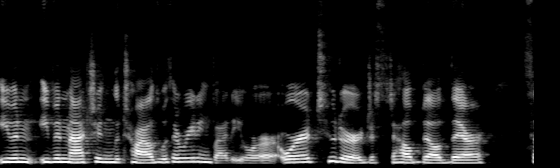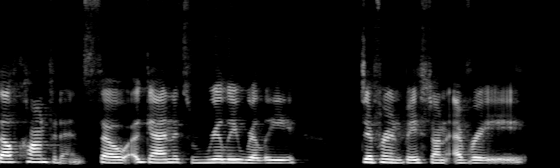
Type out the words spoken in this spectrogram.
even even matching the child with a reading buddy or or a tutor just to help build their self-confidence so again it's really really different based on every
